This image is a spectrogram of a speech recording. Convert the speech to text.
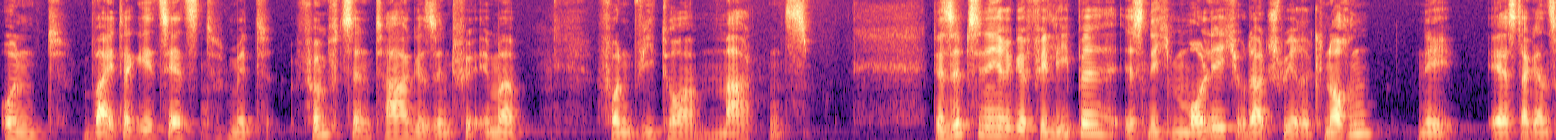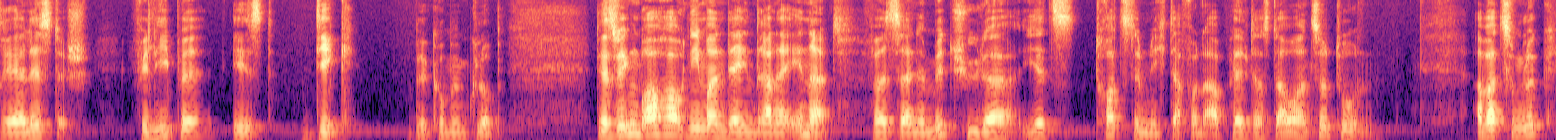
Und weiter geht's jetzt mit 15 Tage sind für immer von Vitor Martens. Der 17-jährige Felipe ist nicht mollig oder hat schwere Knochen. Nee, er ist da ganz realistisch. Felipe ist dick. Willkommen im Club. Deswegen braucht auch niemanden, der ihn daran erinnert, was seine Mitschüler jetzt trotzdem nicht davon abhält, das dauernd zu tun. Aber zum Glück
